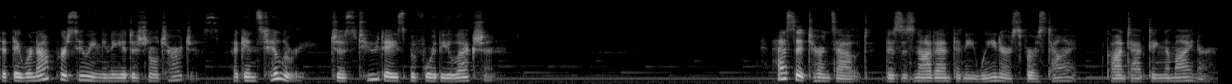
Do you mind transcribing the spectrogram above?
that they were not pursuing any additional charges against Hillary just two days before the election. As it turns out, this is not Anthony Weiner's first time contacting a minor.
